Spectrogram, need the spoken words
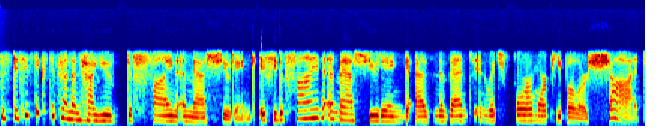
The statistics depend on how you define a mass shooting. If you define a mass shooting as an event in which four or more people are shot,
